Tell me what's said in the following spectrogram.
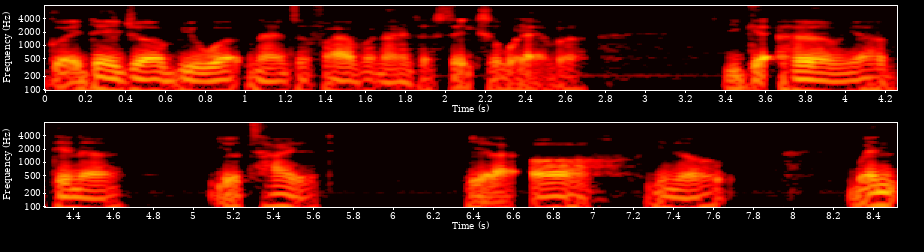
got a day job, you work nine to five or nine to six or whatever. You get home, you have dinner, you're tired. You're like, oh, you know, when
